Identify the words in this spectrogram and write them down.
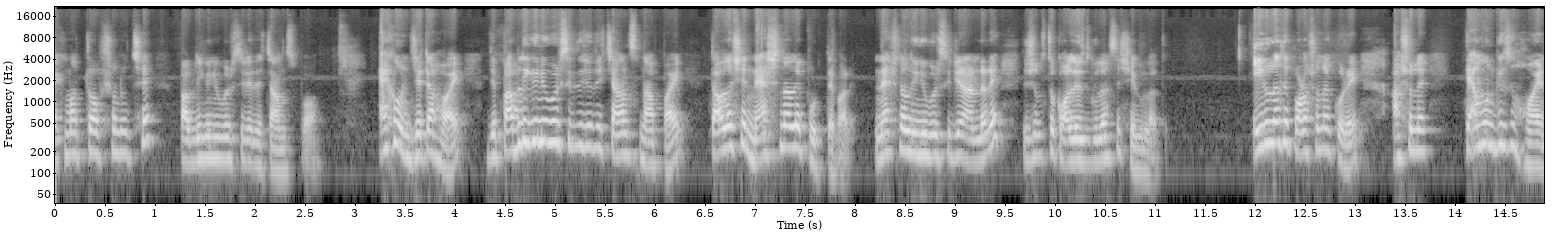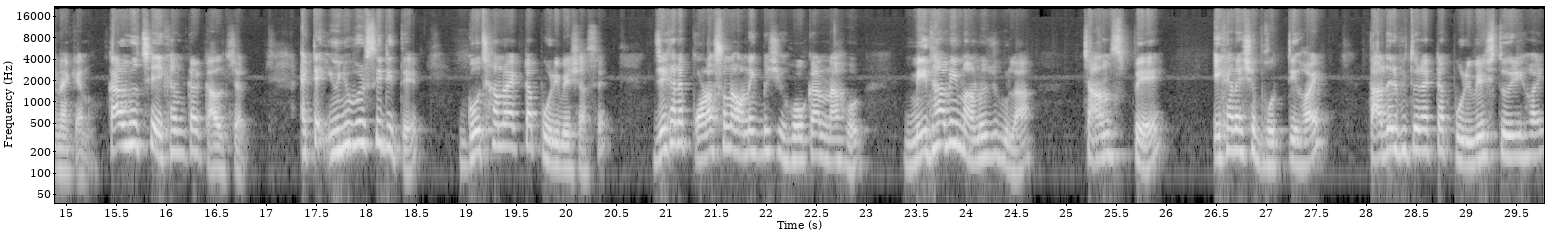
একমাত্র অপশন হচ্ছে পাবলিক ইউনিভার্সিটিতে চান্স পাওয়া। এখন যেটা হয় যে পাবলিক ইউনিভার্সিটিতে যদি চান্স না পায়, তাহলে সে ন্যাশনালে পড়তে পারে। ন্যাশনাল ইউনিভার্সিটির আন্ডারে যে সমস্ত কলেজগুলো আছে সেগুলোতে। এইগুলোতে পড়াশোনা করে আসলে তেমন কিছু হয় না কেন? কারণ হচ্ছে এখানকার কালচার একটা ইউনিভার্সিটিতে গোছানো একটা পরিবেশ আছে যেখানে পড়াশোনা অনেক বেশি হোক আর না হোক, মেধাবী মানুষগুলা চান্স পেয়ে এখানে এসে ভর্তি হয়। তাদের ভিতরে একটা পরিবেশ তৈরি হয়।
